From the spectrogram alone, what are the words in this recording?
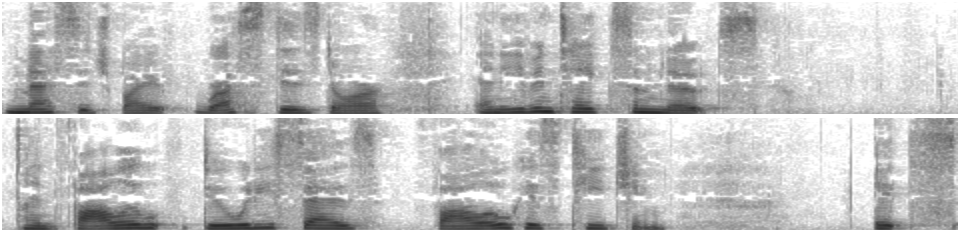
message by Russ Dizdar and even take some notes and follow, do what he says, follow his teaching. It's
